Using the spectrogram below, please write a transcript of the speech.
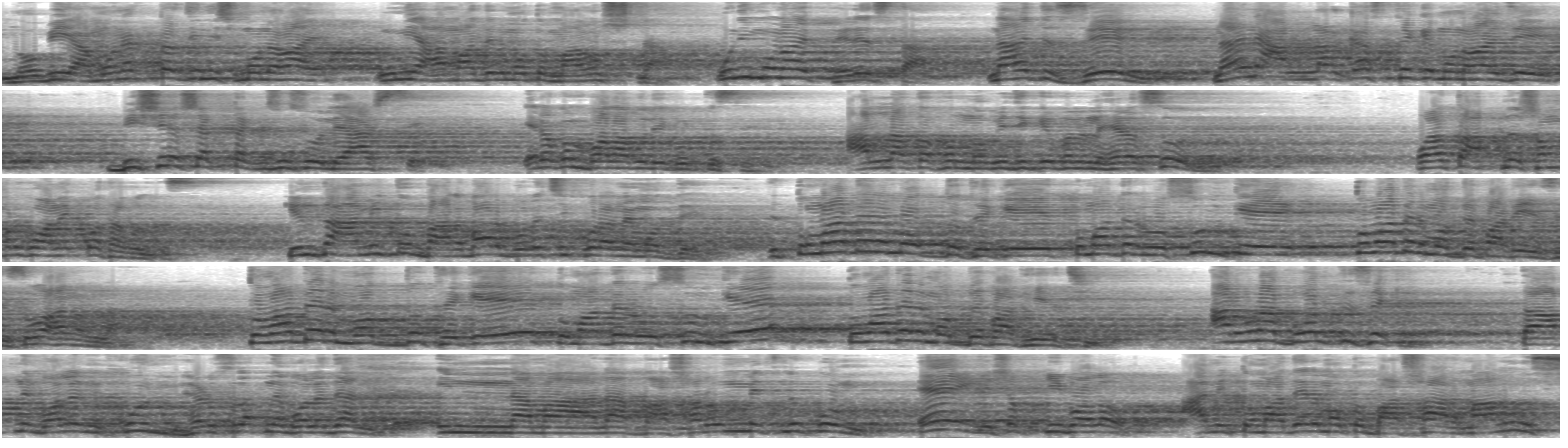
নবী এমন একটা জিনিস মনে হয়, উনি আমাদের মতো মানুষ না। উনি মনে হয় ফেরেস্তা না হয়তো জেন, না না আল্লাহর কাছ থেকে মনে হয় যে বিশেষ একটা কিছু চলে আসছে। এরকম বলা বলি করতেছে। আল্লাহ তখন নবীজিকে বলেন হেরাসুল ওরা তো আপনার সম্পর্কে অনেক কথা বলতেছে। কিন্তু আমি তো বারবার বলেছি কোরআনের মধ্যে যে তোমাদের মধ্য থেকে তোমাদের রসুলকে তোমাদের মধ্যে পাঠিয়েছি সোহান আল্লাহ তোমাদের মধ্য থেকে তোমাদের রসুলকে তোমাদের মধ্যে পাঠিয়েছি। আর ওরা বলতেছে কি? তা আপনি বলেন, কুল হেরসুল আপনি বলে দেন, ইন্নামা না বাসার মিথলুকুম এই, এসব কি বলো? আমি তোমাদের মতো বাসার মানুষ।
